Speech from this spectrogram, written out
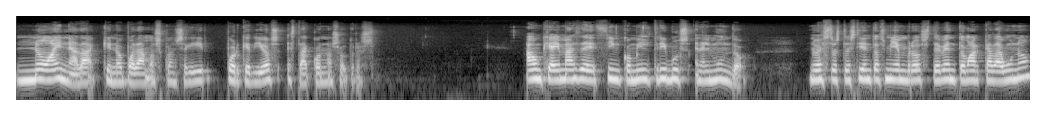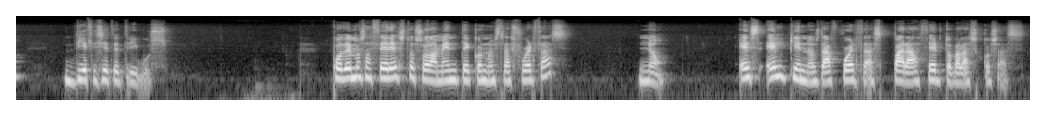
no hay nada que no podamos conseguir, porque Dios está con nosotros. Aunque hay más de 5.000 tribus en el mundo, nuestros 300 miembros deben tomar cada uno 17 tribus. ¿Podemos hacer esto solamente con nuestras fuerzas? No. Es Él quien nos da fuerzas para hacer todas las cosas.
